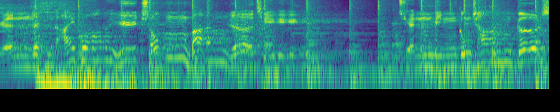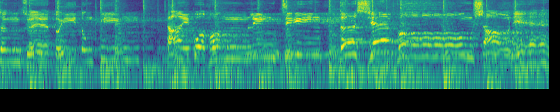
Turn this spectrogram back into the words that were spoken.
人人爱国与充满热情，全民共唱歌声绝对动听，带过红领巾的先锋少年，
